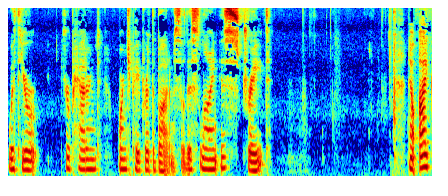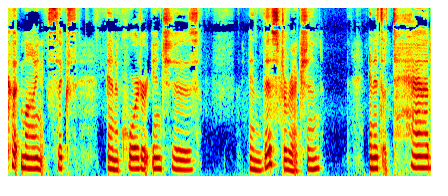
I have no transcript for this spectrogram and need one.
with your, your patterned orange paper at the bottom. So this line is straight. Now I cut mine six and a quarter inches in this direction and it's a tad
